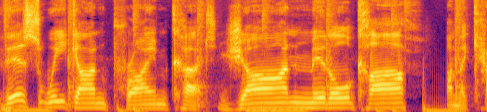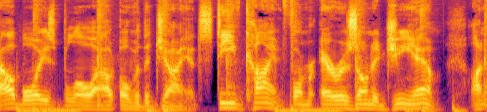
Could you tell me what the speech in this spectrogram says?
This week on Prime Cut, John Middlekauff on the Cowboys blowout over the Giants. Steve Keim, former Arizona GM, on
